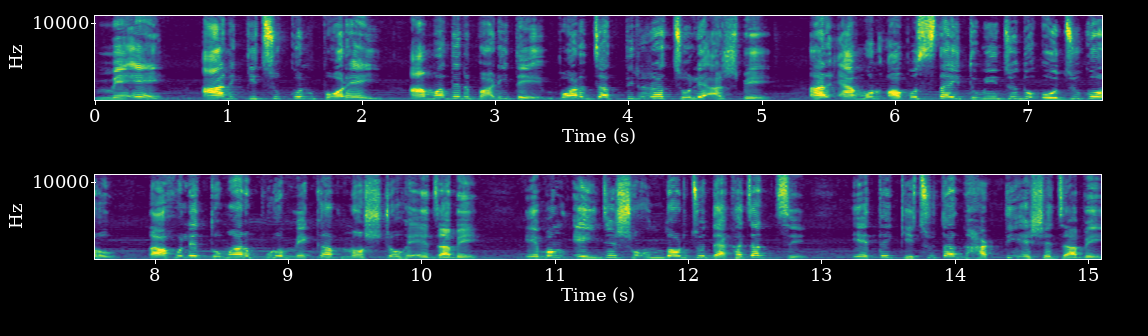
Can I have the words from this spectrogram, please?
মেয়ে, আর কিছুক্ষণ পরেই আমাদের বাড়িতে বরযাত্রীরা চলে আসবে। আর এমন অবস্থায় তুমি যদি অজু করো, তাহলে তোমার পুরো মেকআপ নষ্ট হয়ে যাবে। এবং এই যে সৌন্দর্য দেখা যাচ্ছে, এতে কিছুটা ঘাটতি এসে যাবে।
